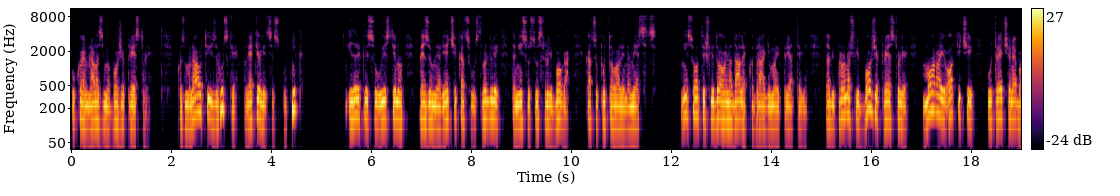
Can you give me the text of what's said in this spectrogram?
u kojem nalazimo Bože prijestolje. Kozmonauti iz ruske letjelice Sputnik izrekli su u istinu bezumne riječi kad su ustvrdili da nisu susreli Boga kad su putovali na mjesec. Nisu otišli dovoljno daleko, dragi moji prijatelji. Da bi pronašli Bože prestolje, moraju otići u treće nebo.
